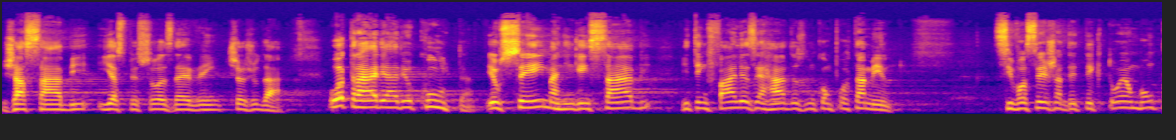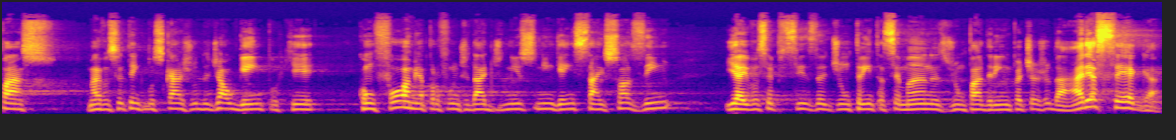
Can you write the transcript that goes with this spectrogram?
já sabe e as pessoas devem te ajudar. Outra área é a área oculta. Eu sei, mas ninguém sabe e tem falhas erradas no comportamento. Se você já detectou, é um bom passo, mas você tem que buscar ajuda de alguém, porque conforme a profundidade nisso, ninguém sai sozinho e aí você precisa de um 30 semanas, de um padrinho para te ajudar. Área cega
